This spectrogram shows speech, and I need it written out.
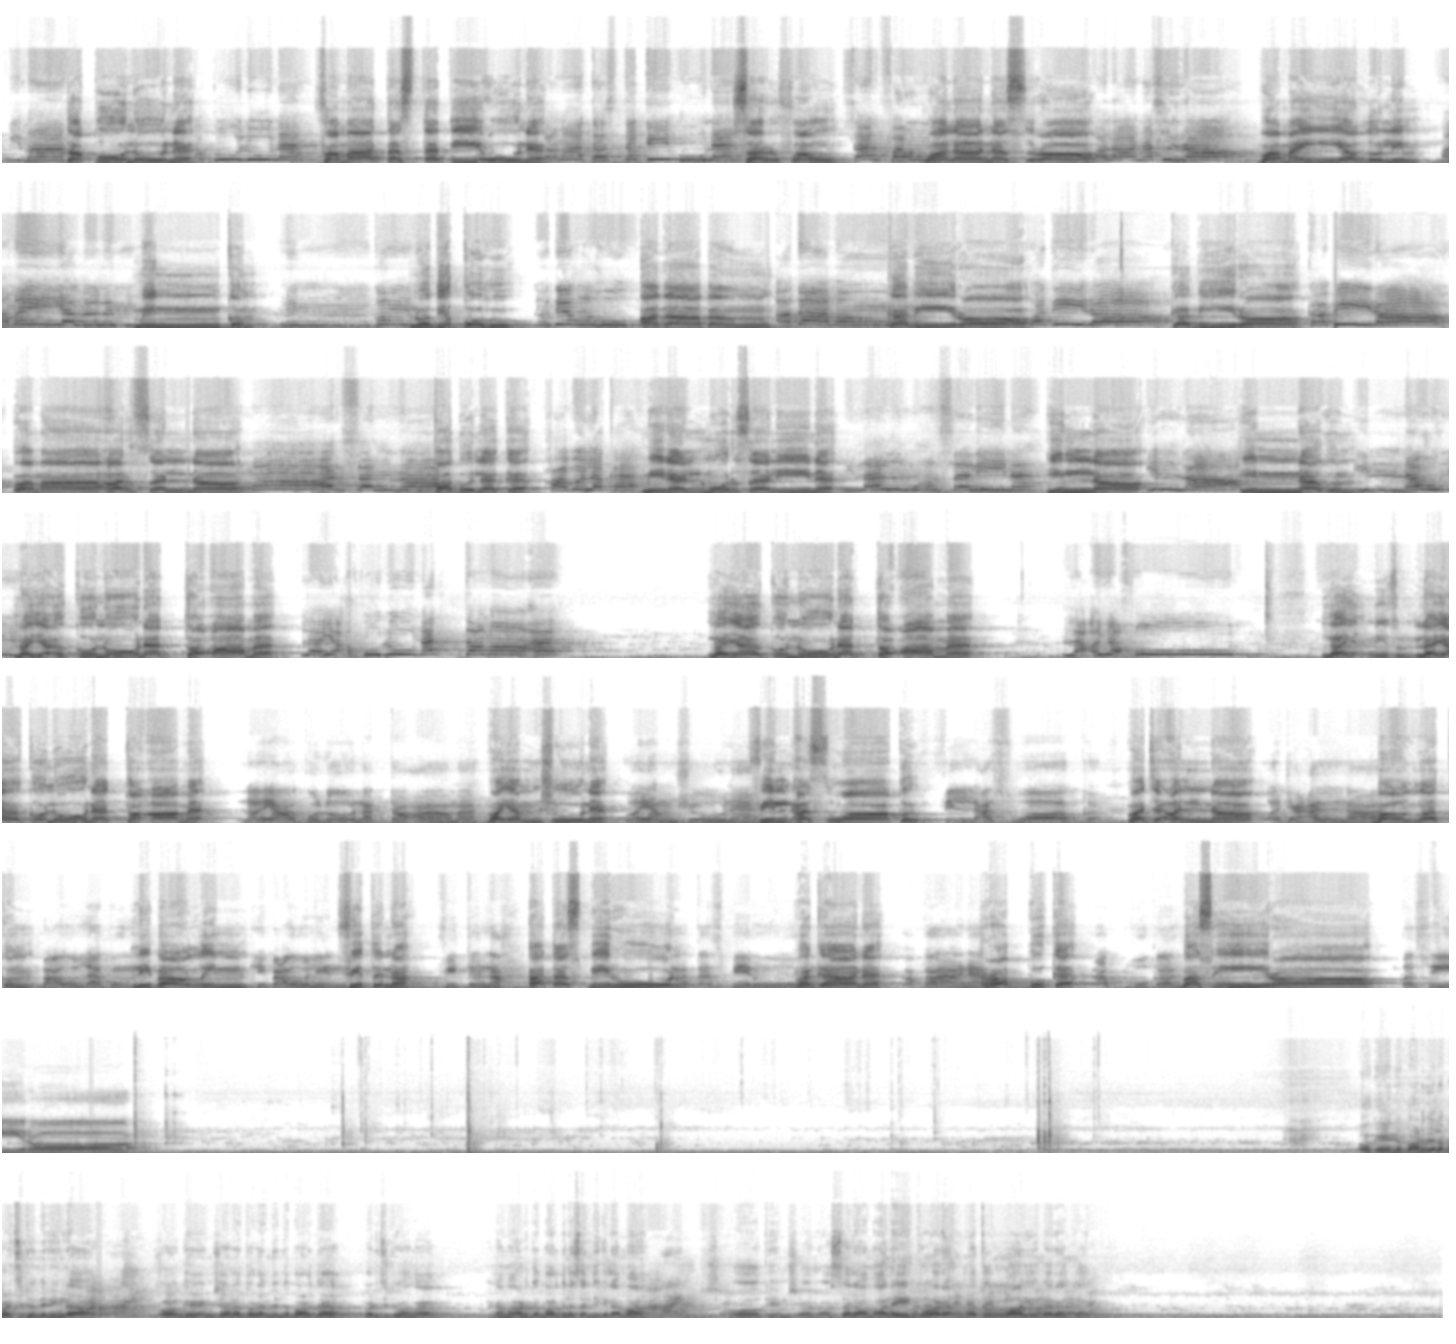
بما تقولون تقولون فما تستطيعون فما تستطيعون صرفا صرفا ولا نصرا ولا نصرا ومن يظلم منكم نذقه عذابا كبيرا كبيرا كبيرا وما أرسلنا قبلك قبلك من المرسلين من المرسلين إلا إلا إنهم إنهم ليأكلون الطعام. ليأكلون الطماء ليأكلون الطعام. لا يقول لا ي- ليأكلون الطعام. لا يأكلون الطعام. ويمشون ويمشون في الأسواق. في الأسواق. وجعلنا وجعلنا بعضكم بعضكم لبعض لبعض فتنة فتنة أتصبرون أتصبرون وكان وكان ربك ربك بصيرا بصيرا ஓகே இந்த பாடத்தையெல்லாம் படிச்சுட்டு வந்துடுறீங்களா? ஓகே இன்ஷால்லா தொடர்ந்து இந்த பாடத்தை படிச்சுட்டு வாங்க. நம்ம அடுத்த பாடத்தில் சந்திக்கலாமா? ஓகே இன்ஷால்லா அஸ்ஸலாமு அலைக்கும் வரஹ்மத்துல்லாஹி வபரகாத்துஹு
